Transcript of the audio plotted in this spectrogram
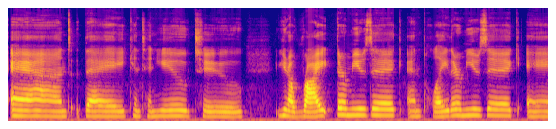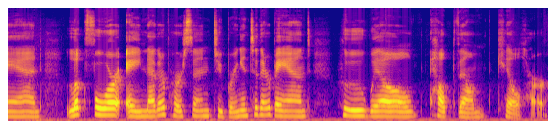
and they continue to you know write their music and play their music and look for another person to bring into their band who will help them kill her.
